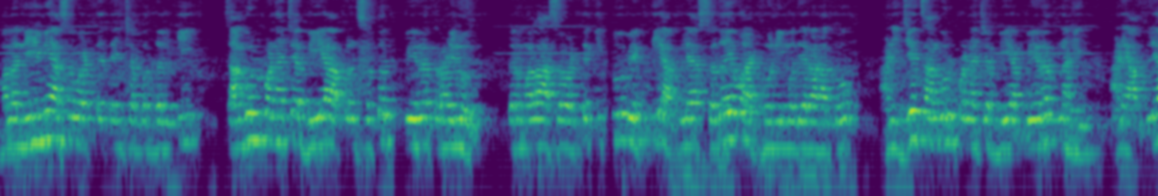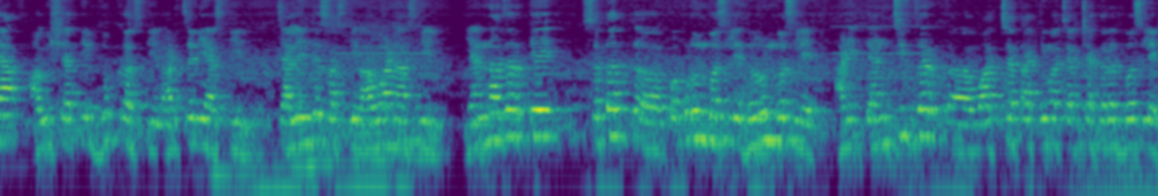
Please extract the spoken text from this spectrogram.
मला नेहमी असं वाटतं त्यांच्याबद्दल की चांगुलपणाच्या बिया आपण सतत पेरत राहिलो तर मला असं वाटतं की तो व्यक्ती आपल्या सदैव आठवणीमध्ये राहतो. आणि जे चांगुलपणाच्या बिया पेरत नाहीत आणि आपल्या आयुष्यातील दुःख असतील अडचणी असतील चॅलेंजेस असतील आव्हानं असतील यांना जर ते सतत पकडून बसले धरून बसले आणि त्यांचीच जर वाच्यता किंवा चर्चा करत बसले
